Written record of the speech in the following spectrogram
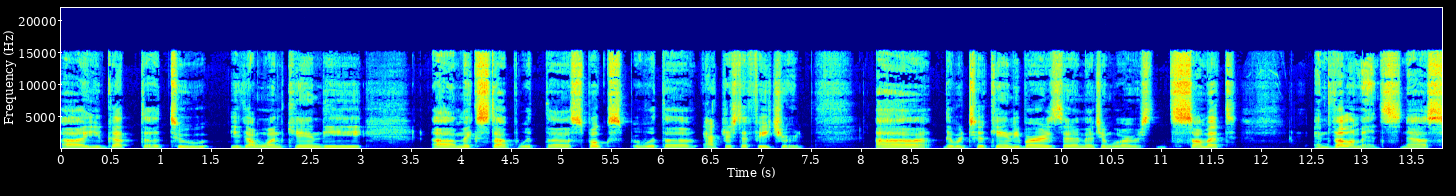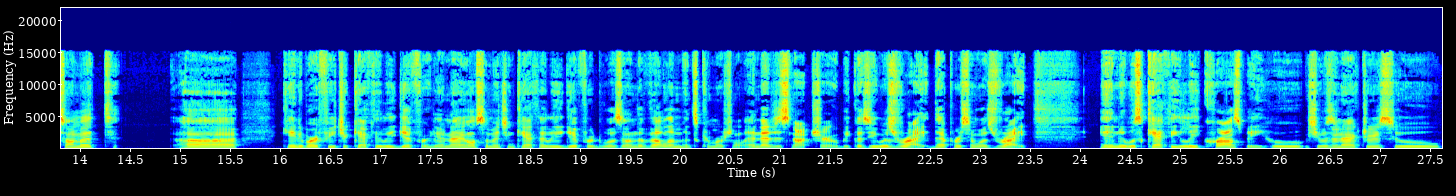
uh, "You got the two, you got one candy." Uh, mixed up with the spokes with the actors that featured uh, there were two candy bars that I mentioned were Summit and Velements. Now, Summit uh, candy bar featured Kathie Lee Gifford, and I also mentioned Kathie Lee Gifford was on the commercial, and that is not true because he was right. That person was right, and it was Cathy Lee Crosby, who she was an actress who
